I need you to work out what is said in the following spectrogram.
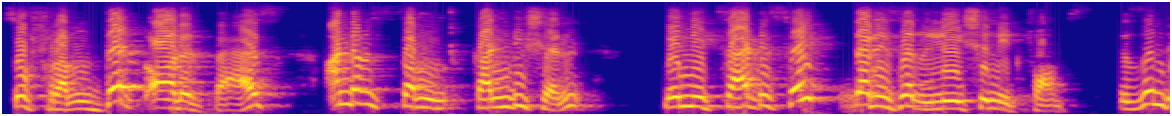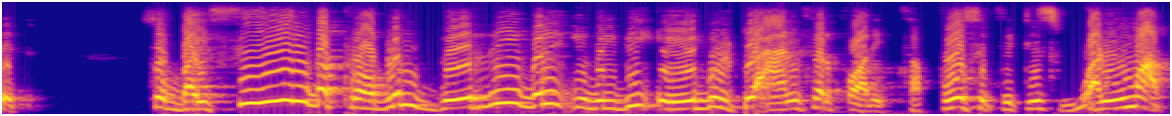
So from that ordered pairs, under some condition, when it's satisfied, there is a relation it forms, isn't it? So by seeing the problem very well, you will be able to answer for it. Suppose if it is one mark,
